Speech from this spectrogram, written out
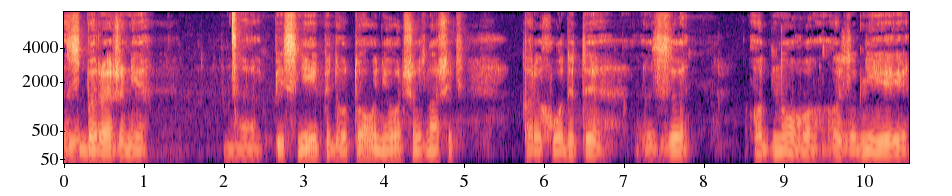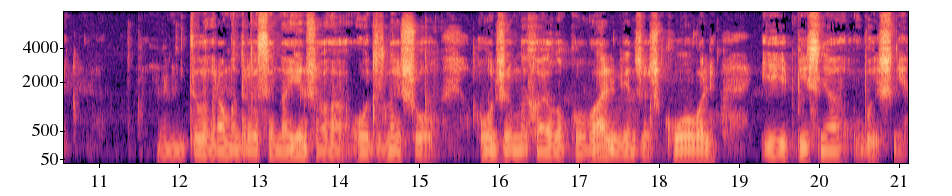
збережені пісні, підготовані. От що значить переходити з одного, з однієї телеграм-адреси на іншого, от знайшов. Отже, Михайло Коваль, він же ж Коваль і пісня Вишні.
